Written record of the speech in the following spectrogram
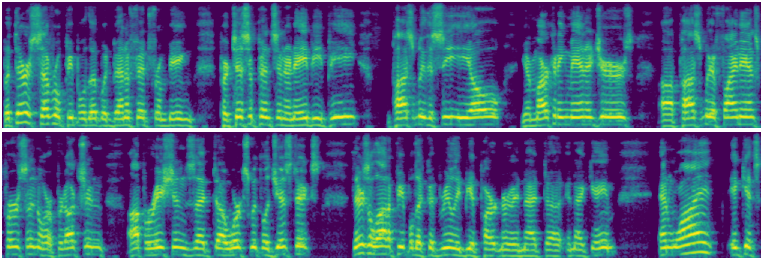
but there are several people that would benefit from being participants in an ABP, possibly the CEO, your marketing managers, uh, possibly a finance person or a production operations that uh, works with logistics. There's a lot of people that could really be a partner in that uh, in that game. And why? It gets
